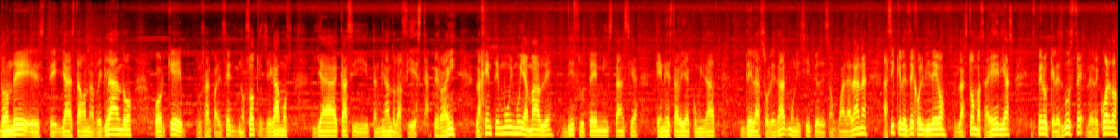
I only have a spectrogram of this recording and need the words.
donde este, ya estaban arreglando, porque pues al parecer nosotros llegamos ya casi terminando la fiesta. Pero ahí la gente muy muy amable, disfruté mi instancia en esta bella comunidad de la Soledad, municipio de San Juan La Lana. Así que les dejo el video, las tomas aéreas. Espero que les guste. Les recuerdo,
